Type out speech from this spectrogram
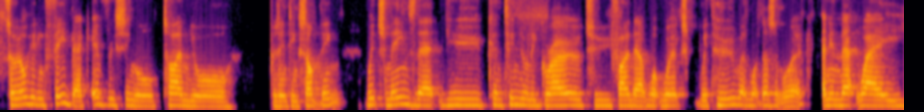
So you're getting feedback every single time you're presenting something which means that you continually grow to find out what works with who and what doesn't work. And in that way,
